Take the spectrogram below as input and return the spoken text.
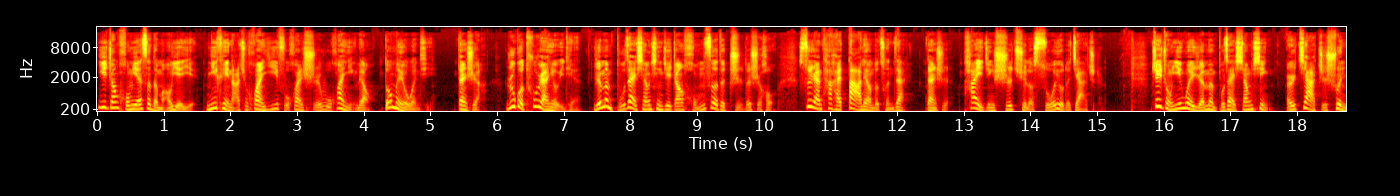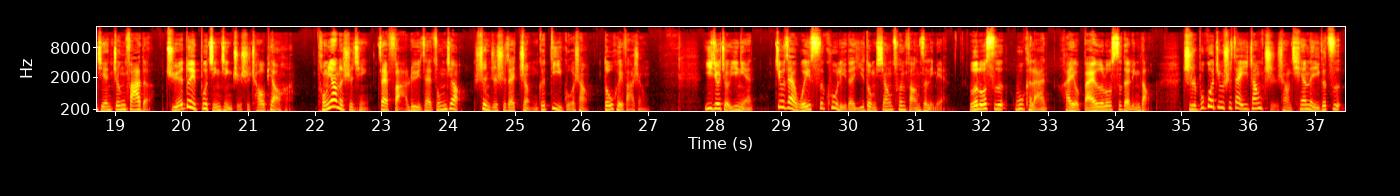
一张红颜色的毛爷爷，你可以拿去换衣服、换食物、换饮料都没有问题。但是啊，如果突然有一天，人们不再相信这张红色的纸的时候，虽然它还大量的存在，但是它已经失去了所有的价值。这种因为人们不再相信而价值瞬间蒸发的，绝对不仅仅只是钞票哈。同样的事情在法律、在宗教，甚至是在整个帝国上都会发生。一九九一年，就在维斯库里的一栋乡村房子里面，俄罗斯、乌克兰还有白俄罗斯的领导。只不过就是在一张纸上签了一个字，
